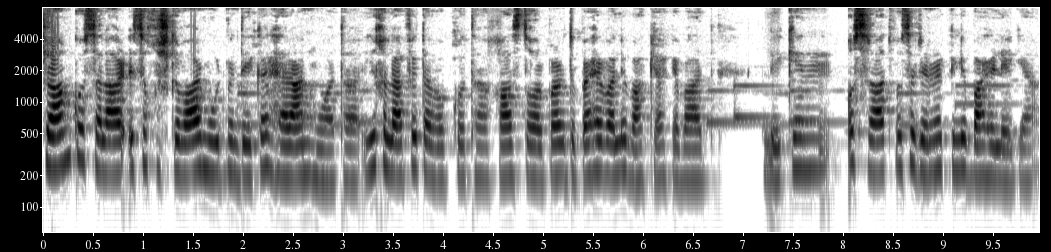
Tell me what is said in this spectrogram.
شام کو سلار اسے خوشگوار موڈ میں دیکھ کر حیران ہوا تھا۔ یہ خلاف توقع تھا، خاص طور پر دوپہر والے واقعہ کے بعد۔ لیکن اس رات وہ اسے ڈنر کے لیے باہر لے گیا۔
